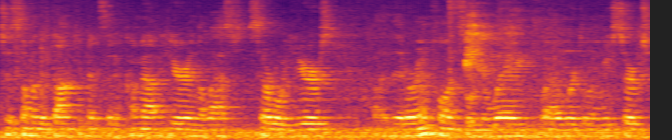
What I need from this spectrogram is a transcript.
just some of the documents that have come out here in the last several years uh, that are influencing the way we're doing research.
